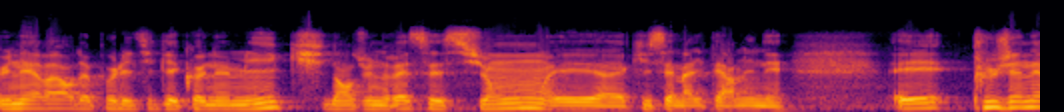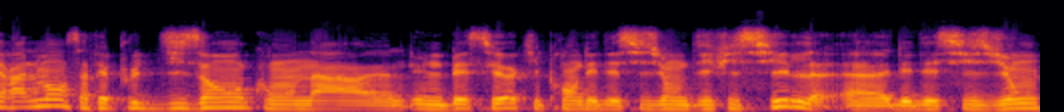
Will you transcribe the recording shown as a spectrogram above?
une erreur de politique économique dans une récession et euh, qui s'est mal terminée. Et plus généralement, ça fait plus de dix ans qu'on a une BCE qui prend des décisions difficiles, euh, des décisions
